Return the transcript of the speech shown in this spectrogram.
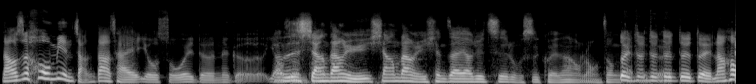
然后是后面长大才有所谓的那个那是相当于相当于现在要去吃卤丝葵那种隆重感。对对对对对对对。然后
